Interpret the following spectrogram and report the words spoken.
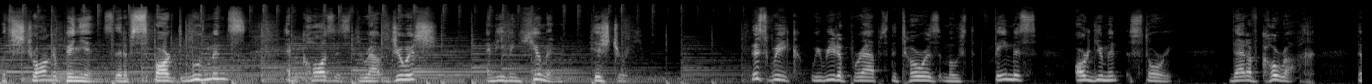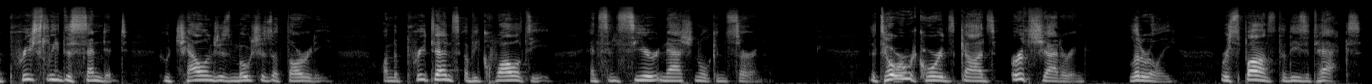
with strong opinions that have sparked movements and causes throughout Jewish and even human history. This week, we read of perhaps the Torah's most famous argument story, that of Korach, the priestly descendant who challenges Moshe's authority on the pretense of equality and sincere national concern. The Torah records God's earth shattering, literally, response to these attacks,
